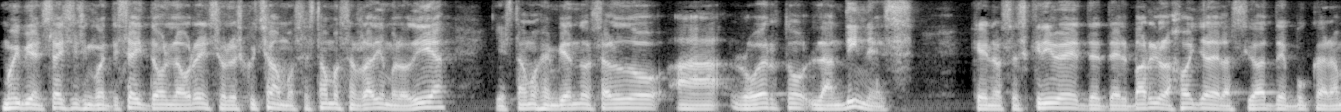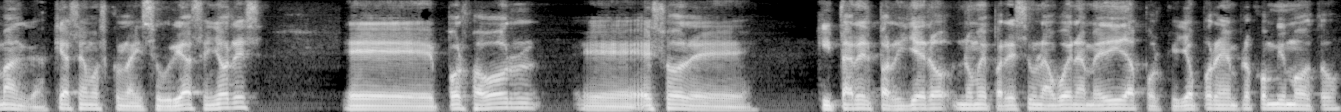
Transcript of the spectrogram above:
Muy bien, 6 y 56, don Laurencio, lo escuchamos. Estamos en Radio Melodía y estamos enviando un saludo a Roberto Landines que nos escribe desde el barrio La Joya de la ciudad de Bucaramanga. ¿Qué hacemos con la inseguridad, señores? Eh, por favor, eh, eso de quitar el parrillero no me parece una buena medida porque yo, por ejemplo, con mi moto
